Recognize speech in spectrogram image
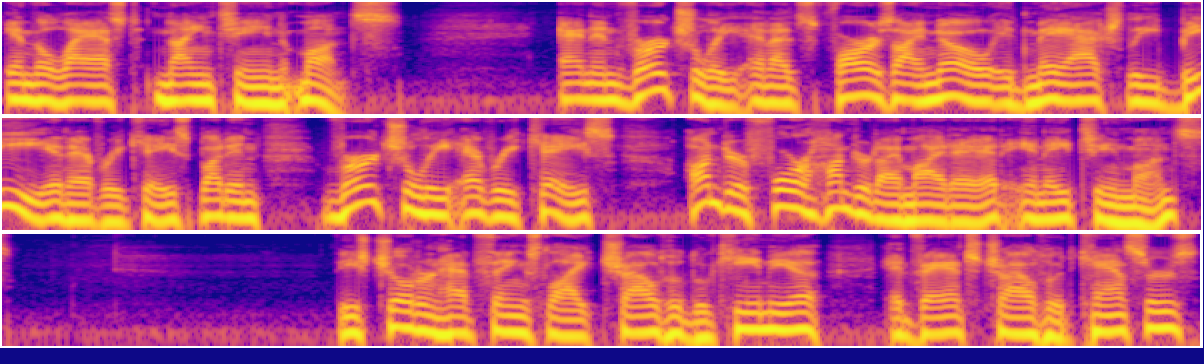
in the last 19 months. And in virtually, and as far as I know, it may actually be in every case, but in virtually every case, under 400, I might add, in 18 months. These children had things like childhood leukemia, advanced childhood cancers,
